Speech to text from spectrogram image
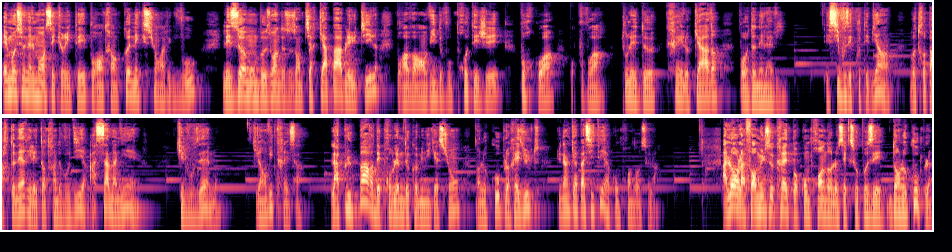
émotionnellement en sécurité pour entrer en connexion avec vous. Les hommes ont besoin de se sentir capables et utiles pour avoir envie de vous protéger. Pourquoi? Pour pouvoir tous les deux créer le cadre pour donner la vie. Et si vous écoutez bien, votre partenaire, il est en train de vous dire à sa manière qu'il vous aime, qu'il a envie de créer ça. La plupart des problèmes de communication dans le couple résultent d'une incapacité à comprendre cela. Alors la formule secrète pour comprendre le sexe opposé dans le couple,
